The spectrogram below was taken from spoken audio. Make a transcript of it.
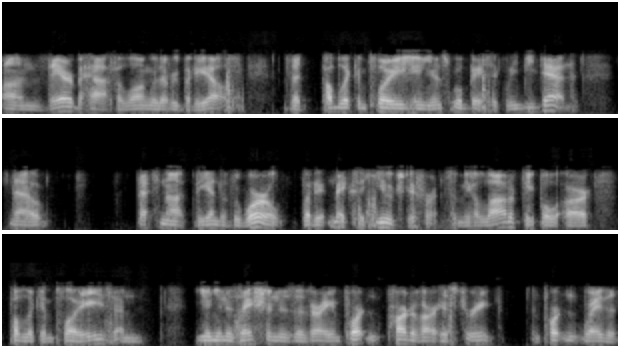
on their behalf along with everybody else, that public employee unions will basically be dead. Now, that's not the end of the world, but it makes a huge difference. I mean, a lot of people are public employees, and unionization is a very important part of our history, important way that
